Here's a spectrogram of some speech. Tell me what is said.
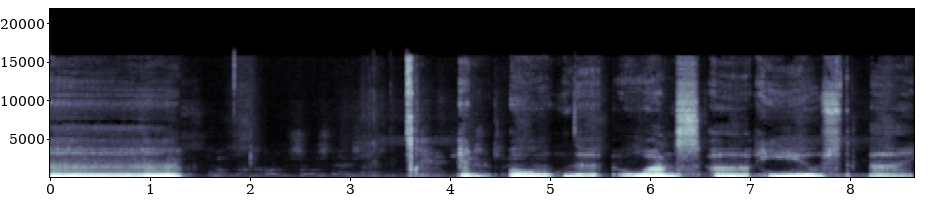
Uh -huh. And all the ones are used. I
